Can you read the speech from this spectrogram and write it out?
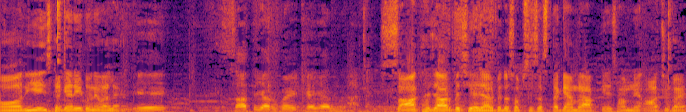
और ये इसका क्या रेट होने वाला है? सात हज़ार रूपए छह हज़ार रूपए। सात हज़ार रूपए छह हज़ार रूपए तो सबसे सस्ता कैमरा आपके सामने आ चुका है।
